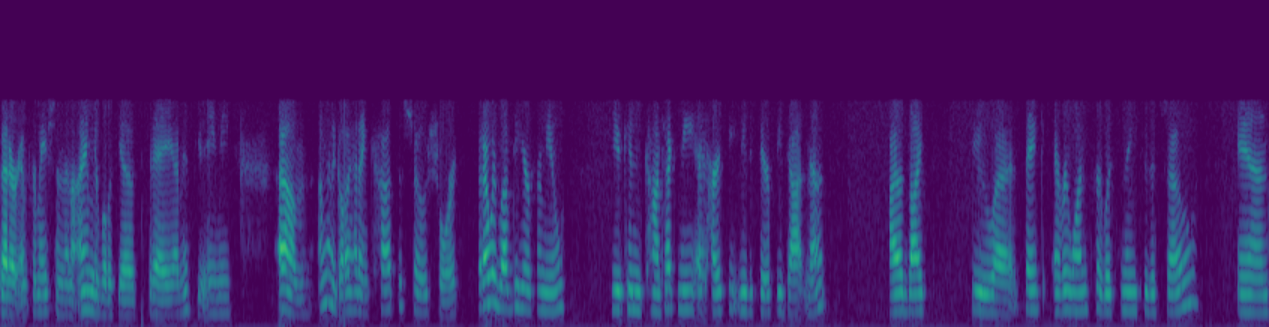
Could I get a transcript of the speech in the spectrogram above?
better information than I'm able to give today, I miss you, Amy. Um, I'm going to go ahead and cut the show short, but I would love to hear from you. You can contact me at heartbeatmusictherapy.net. I would like to uh, thank everyone for listening to the show and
